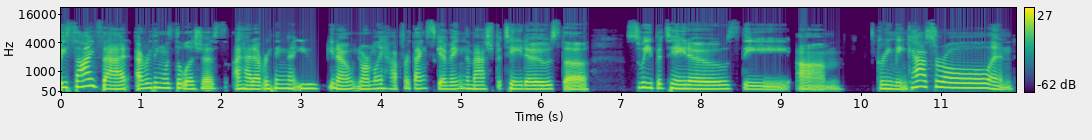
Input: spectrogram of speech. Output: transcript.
besides that, everything was delicious. I had everything that you, you know, normally have for Thanksgiving the mashed potatoes, the sweet potatoes, the um, green bean casserole, and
